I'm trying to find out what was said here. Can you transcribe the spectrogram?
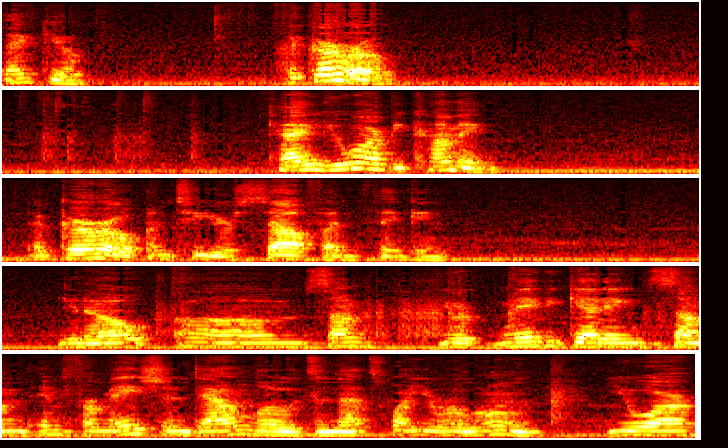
Thank you. The Guru. Okay, you are becoming a guru unto yourself, I'm thinking. You know, um, some, you're maybe getting some information, downloads, and that's why you're alone. You are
